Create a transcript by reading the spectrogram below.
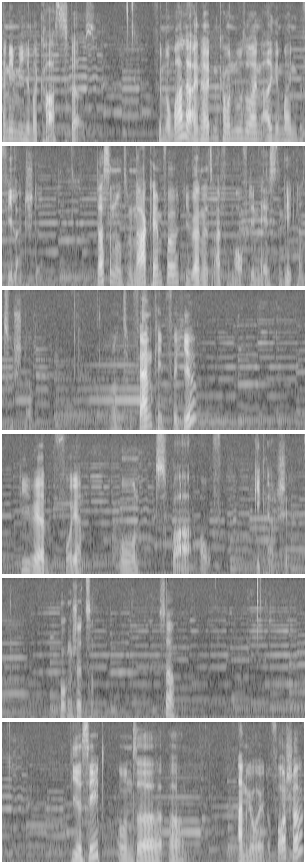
Dann nehmen wir hier mal Cast Spells. Für normale Einheiten kann man nur so einen allgemeinen Befehl einstellen. Das sind unsere Nahkämpfer, die werden jetzt einfach mal auf den nächsten Gegner zustürmen. Und unsere Fernkämpfer hier, die werden feuern. Und zwar auf gegnerische Bogenschützen. So, Wie ihr seht, unser ähm, angeheuerter Forscher,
